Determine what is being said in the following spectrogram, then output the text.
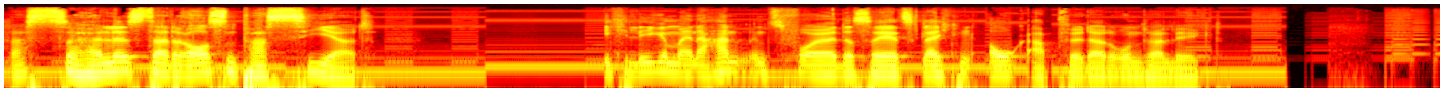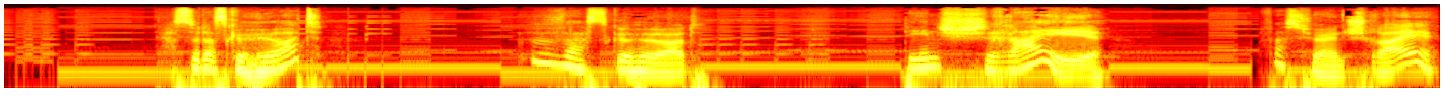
Was zur Hölle ist da draußen passiert? Ich lege meine Hand ins Feuer, dass er jetzt gleich einen Augapfel darunter legt. Hast du das gehört? Was gehört? Den Schrei. Was für ein Schrei?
